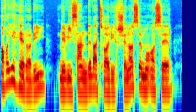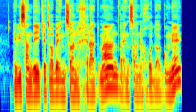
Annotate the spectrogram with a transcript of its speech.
آقای هراری، نویسنده و تاریخ شناس معاصر، نویسنده کتاب انسان خردمند و انسان خداگونه،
